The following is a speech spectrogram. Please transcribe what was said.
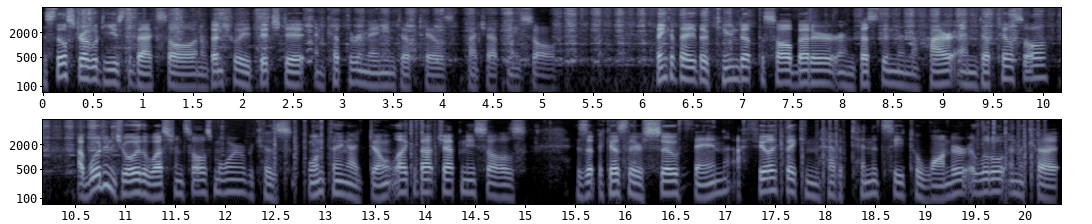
I still struggled to use the back saw and eventually ditched it and cut the remaining dovetails with my Japanese saw. I think if I either tuned up the saw better or invested in a higher end dovetail saw, I would enjoy the western saws more because one thing I don't like about Japanese saws is that because they're so thin, I feel like they can have a tendency to wander a little in the cut,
